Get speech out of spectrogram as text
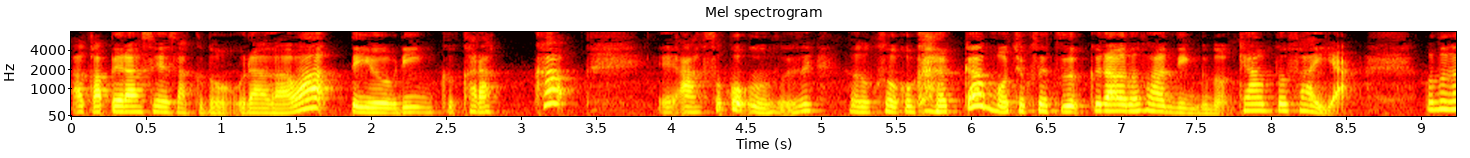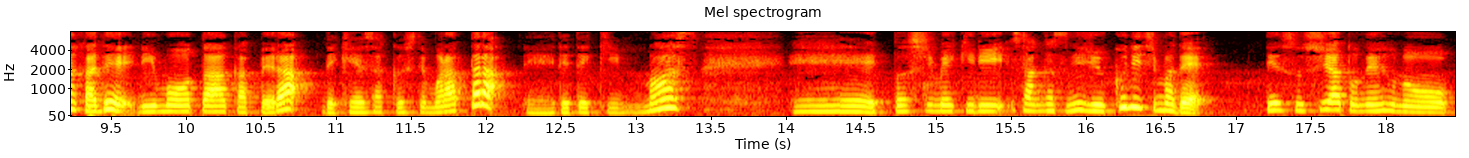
アカペラ制作の裏側っていうリンクからか、えーあ、そこ、うん、そうですね。そこからか、もう直接クラウドファンディングのキャンプファイヤー。この中でリモートアカペラで検索してもらったら、えー出てきます。えー、っと、締め切り3月29日までですし、あとね、その、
